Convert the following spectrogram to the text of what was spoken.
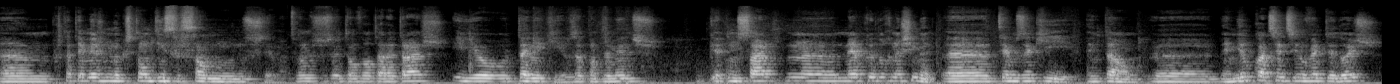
Hum, portanto, é mesmo uma questão de inserção no, no sistema. Vamos então voltar atrás e eu tenho aqui os apontamentos a começar na, na época do Renascimento. Uh, temos aqui, então, uh, em 1492,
